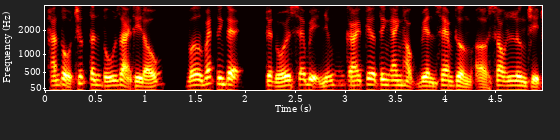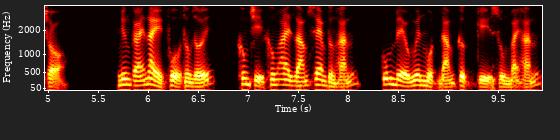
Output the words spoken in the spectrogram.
hắn tổ chức tân tú giải thi đấu, vơ vét tinh tệ, tuyệt đối sẽ bị những cái kia tinh anh học viên xem thường ở sau lưng chỉ trỏ. Nhưng cái này phổ thông giới, không chỉ không ai dám xem thường hắn, cũng đều nguyên một đám cực kỳ sùng bại hắn.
